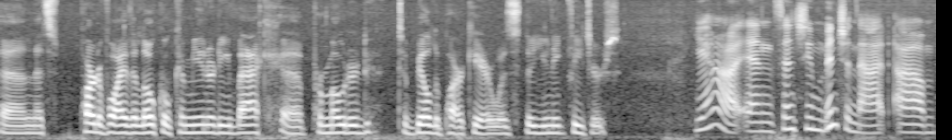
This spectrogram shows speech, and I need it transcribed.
and that's part of why the local community back uh, promoted to build a park here was the unique features. Yeah, and since you mentioned that, um,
